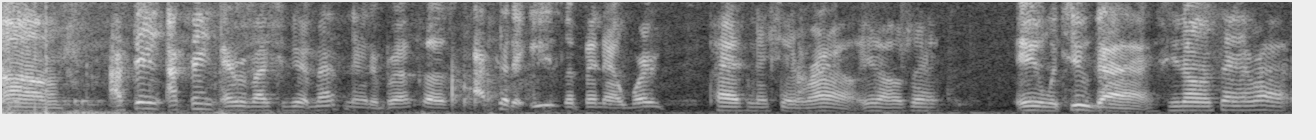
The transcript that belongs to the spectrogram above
um, I think I think everybody should get vaccinated, bro. Because I could have easily been at work passing that shit around. You know what I'm saying? Even with you guys, you know what I'm saying, right?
